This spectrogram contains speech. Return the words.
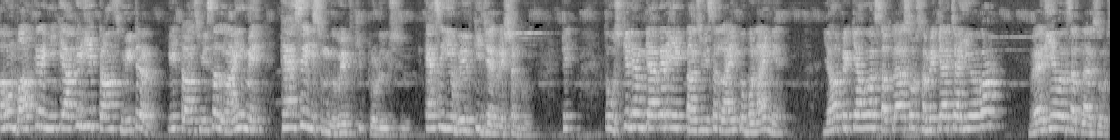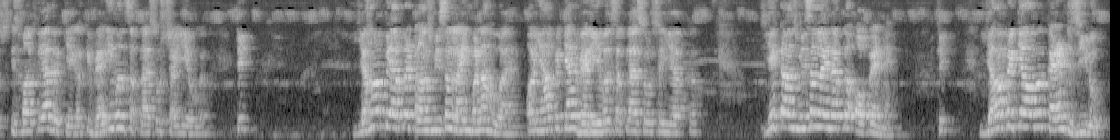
अब हम बात करेंगे कि आखिर ये ट्रांसमीटर ये ट्रांसमिशन लाइन में कैसे इस वेव की प्रोड्यूस हुई? कैसे ये वेव की जनरेशन हुई? ठीक? तो उसके लिए हम क्या करें? एक ट्रांसमिशन लाइन को बनाएँगे। यहाँ पे क्या होगा? सप्लाई सोर्स हमें क्या चाहिए होगा? वेरिएबल सप्लाई सोर्स इस बात को याद रखिएगा कि वेरिएबल सप्लाई सोर्स चाहिए होगा। ठीक? यहाँ पे आपका ट्रांसमिशन लाइन बना हुआ है और यहाँ पे क्या है? वेरिएबल सप्लाई सोर्स है ये आपका। ये ट्रांसमिशन लाइन आपका ओपन है। ठीक? यहाँ पे क्या होगा? करंट ज़ीरो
